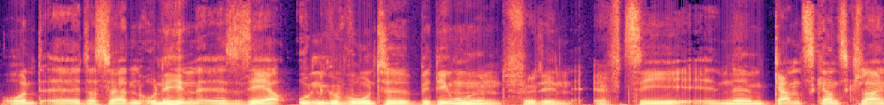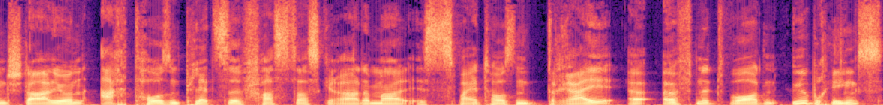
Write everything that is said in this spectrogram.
und äh, das werden ohnehin äh, sehr ungewohnte Bedingungen für den FC in einem ganz, ganz kleinen Stadion. 8000 Plätze, fast das gerade mal, ist 2003 eröffnet worden. Übrigens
